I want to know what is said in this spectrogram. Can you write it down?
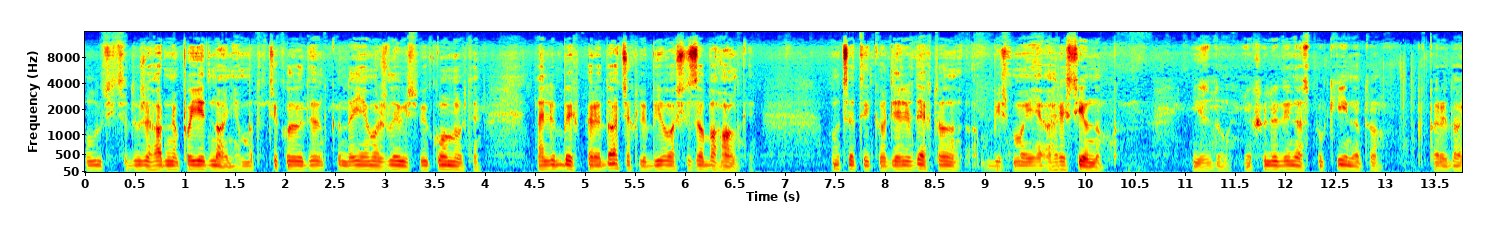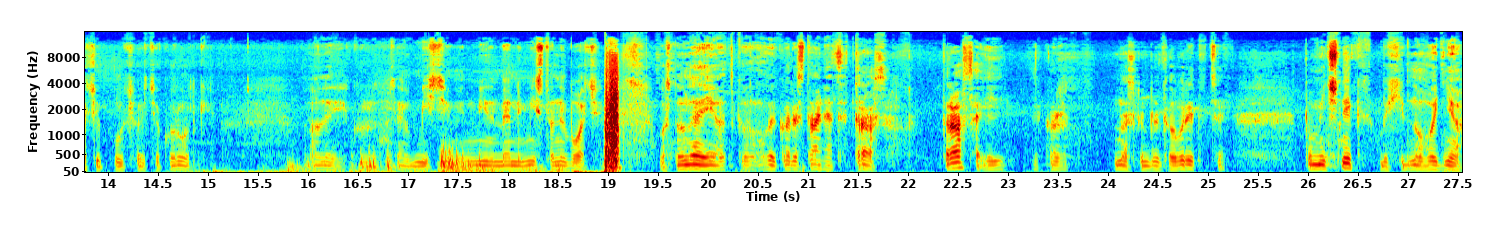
вийде дуже гарне поєднання. Мотоцикл дає можливість виконувати на будь-яких передачах любі ваші забаганки. Ну, це тільки для людей, хто більш має агресивну їзду. Якщо людина спокійна, то передачі виходять короткі. Але це в місті. Він він мене міста не бачить. Основне його використання це траса. Траса і, як кажуть, у нас люблять говорити, це помічник вихідного дня.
